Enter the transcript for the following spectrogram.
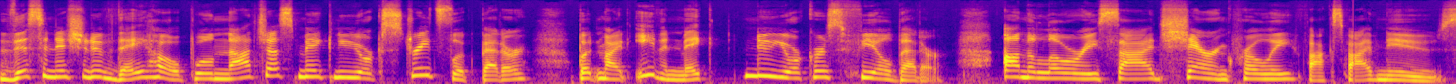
This initiative, they hope, will not just make New York streets look better, but might even make New Yorkers feel better. On the Lower East Side, Sharon Crowley, Fox 5 News.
